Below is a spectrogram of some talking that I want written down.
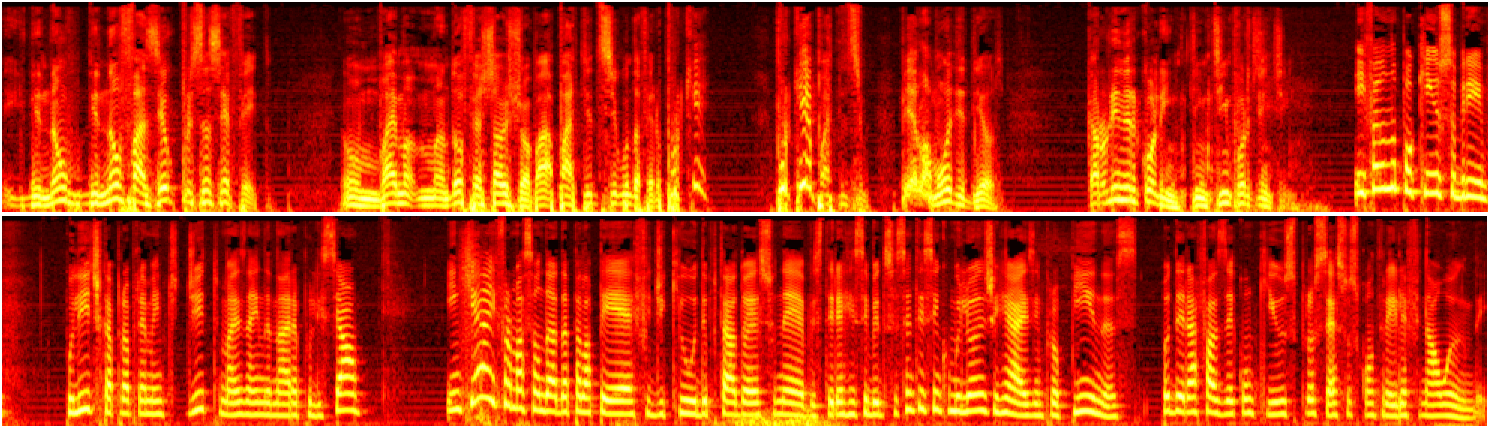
de não, de não fazer o que precisa ser feito. Então, vai, mandou fechar o show a partir de segunda-feira. Por quê? Por que a partir de segunda? Pelo amor de Deus. Carolina Ercolim, tintim por tintim. E falando um pouquinho sobre política propriamente dito, mas ainda na área policial, em que a informação dada pela PF de que o deputado Aécio Neves teria recebido 65 milhões de reais em propinas poderá fazer com que os processos contra ele afinal andem?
